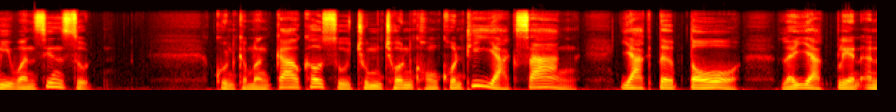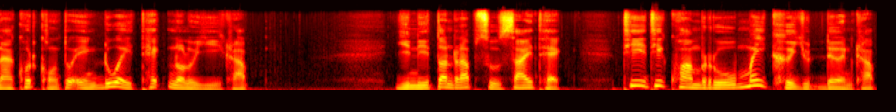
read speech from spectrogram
มีวันสิ้นสุด คุณกำลังก้าวเข้าสู่ชุมชนของคนที่อยากสร้าง อยากเติบโต และอยากเปลี่ยนอนาคตของตัวเองด้วยเทคโนโลยีครับ ยินดีต้อนรับสู่ไซเทคที่ที่ความรู้ไม่เคยหยุดเดินครับ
